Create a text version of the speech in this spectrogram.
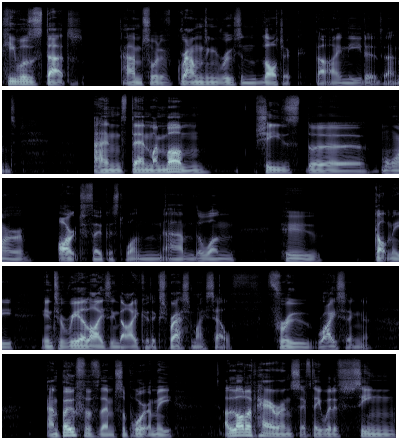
he was that um, sort of grounding root and logic that I needed, and and then my mum, she's the more art focused one, um, the one who got me into realizing that I could express myself through writing. And both of them supported me. A lot of parents, if they would have seen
